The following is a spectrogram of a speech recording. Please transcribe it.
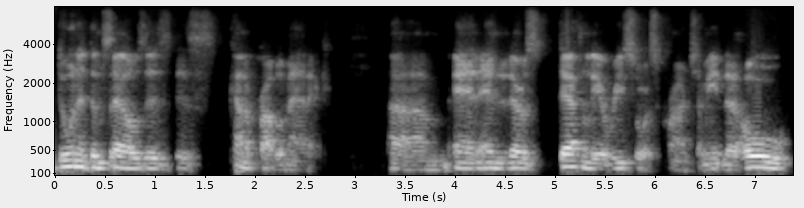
doing it themselves is is kind of problematic. Um, and and there was definitely a resource crunch. I mean, the whole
